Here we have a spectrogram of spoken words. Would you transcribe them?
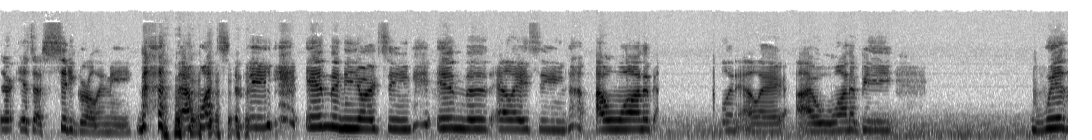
there is a city girl in me that wants to be in the New York scene, in the LA scene. I want to be in LA. I want to be with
